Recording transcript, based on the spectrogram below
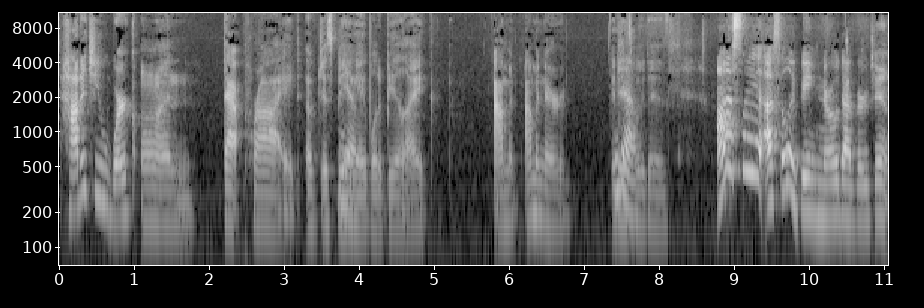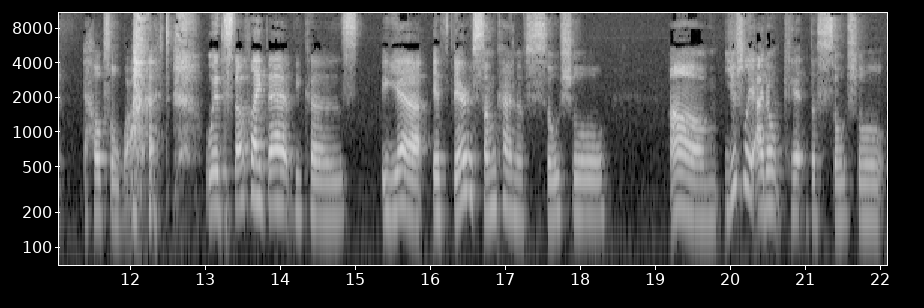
How did you work on that pride of just being Yeah. able to be like, I'm a, I'm a nerd. It is Yeah. what it is. honestly, I feel like being neurodivergent helps a lot with stuff like that because yeah, if there's some kind of social um usually I don't get the social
